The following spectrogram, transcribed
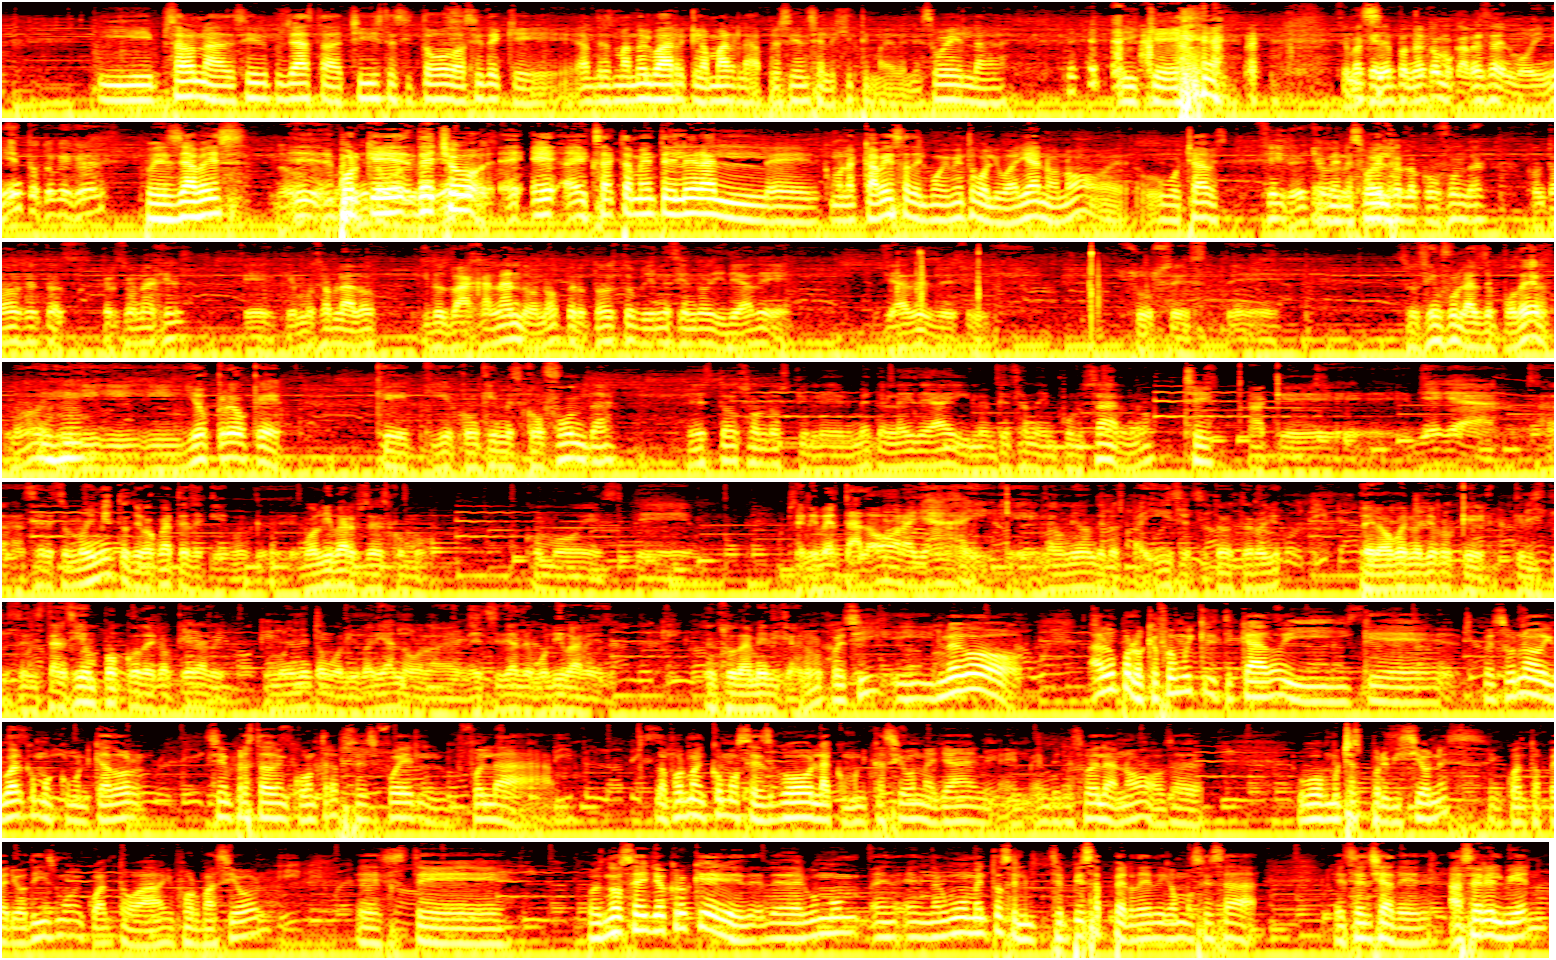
Y empezaron a decir, pues ya hasta chistes y todo, así de que Andrés Manuel va a reclamar la presidencia legítima de Venezuela y que, Se va a querer poner como cabeza del movimiento, ¿tú qué crees? pues ya ves, No, eh, el porque de hecho, eh, eh, exactamente, él era el, eh, como la cabeza del movimiento bolivariano, ¿no? Eh, Hugo Chávez. Sí, de hecho, En Venezuela. lo confunda con todos estos personajes que hemos hablado y los va jalando, ¿no? Pero todo esto viene siendo idea de ya desde sus sus este sus ínfulas de poder, ¿no? y, y- y yo creo que, que, que con quienes confunda estos son los que le meten la idea y lo empiezan a impulsar, ¿no? Sí. a que llegue a, a hacer estos movimientos. Digo, acuérdate de que Bolívar pues, es como, como este el libertador allá y que la unión de los países y todo este rollo. Pero bueno, yo creo que, se distancia un poco de lo que era el, movimiento bolivariano la, idea de Bolívar en, Sudamérica, ¿no? Pues sí, y luego algo por lo que fue muy criticado y que pues uno igual como comunicador siempre ha estado en contra, pues es- fue el- fue la la forma en cómo sesgó la comunicación allá en- en Venezuela, ¿no? O sea, hubo muchas prohibiciones en cuanto a periodismo, en cuanto a información, este pues no sé, yo creo que de, algún en, en algún momento se, se empieza a perder, digamos, esa esencia de hacer el bien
